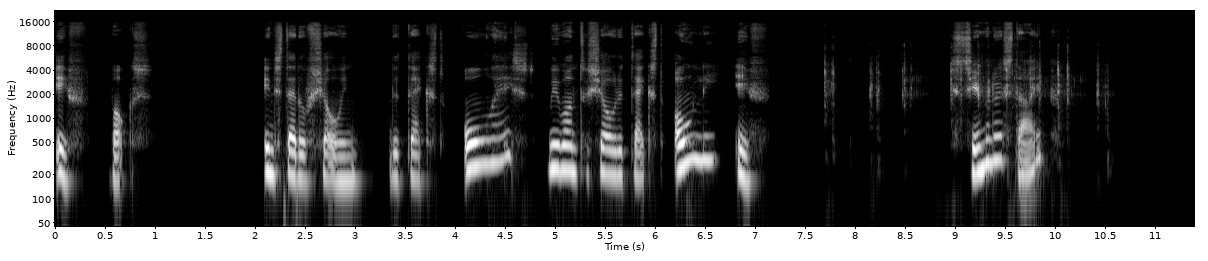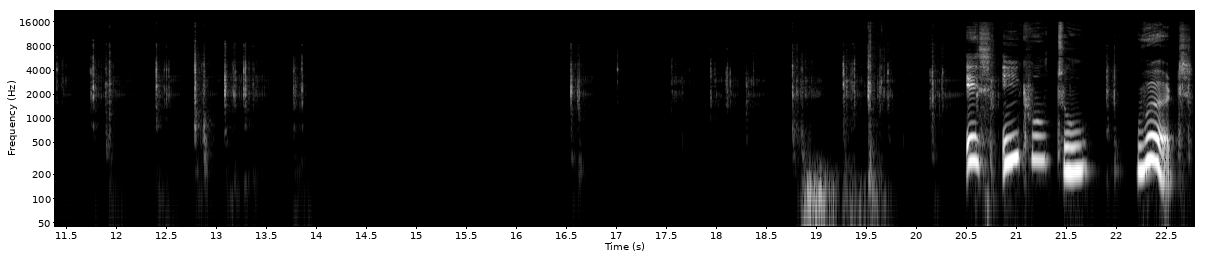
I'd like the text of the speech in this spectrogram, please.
if box. Instead of showing the text always, we want to show the text only if. Stimulus type is equal to word.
